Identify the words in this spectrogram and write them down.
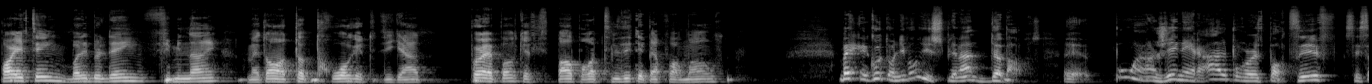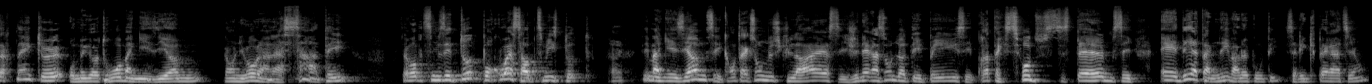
powerlifting, bodybuilding, féminin, mettons un top 3 que tu dis, regarde, peu importe qu'est-ce qui se passe pour optimiser tes performances. Ben, écoute, au niveau des suppléments de base, euh, pour en général, pour un sportif, c'est certain que oméga 3, magnésium, quand on y dans la santé, ça va optimiser tout. Pourquoi? Ça optimise tout? Ouais. Magnésium, c'est contraction musculaire, c'est génération de l'ATP, c'est protection du système, c'est aider à t'amener vers le côté, c'est récupération.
